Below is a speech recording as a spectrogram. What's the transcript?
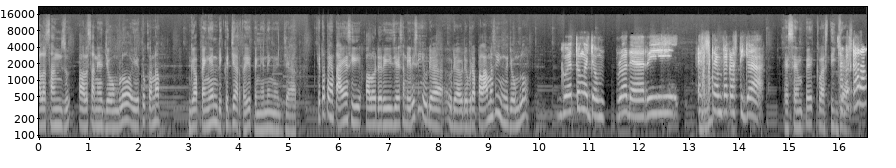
alasan alasannya jomblo yaitu karena nggak pengen dikejar tapi pengennya ngejar. Kita pengen tanya sih kalau dari Zia sendiri sih udah udah udah berapa lama sih ngejomblo? Gue tuh ngejomblo dari SMP kelas 3 SMP kelas 3 sampai sekarang.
